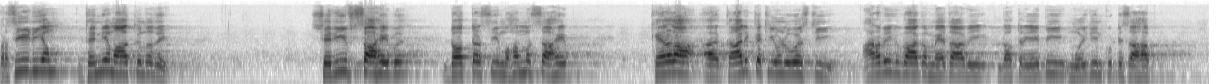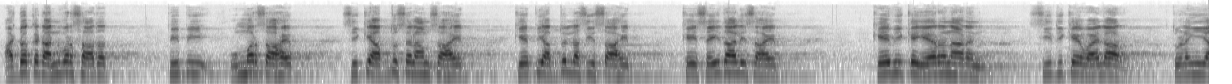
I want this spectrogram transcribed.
പ്രസീഡിയം ധന്യമാക്കുന്നത് Shareef Sahib doctor C Muhammad Sahib Kerala Calicut university അറബി വിഭാഗം മേധാവി doctor A B Moideenkutty Sahib advocate Anwar Sadath P P Ummer Sahib C K Abdussalam Sahib K P Abdul Azeez Sahib K Saidali Sahib K V K Eranadan C D K Vayalar തുടങ്ങിയ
